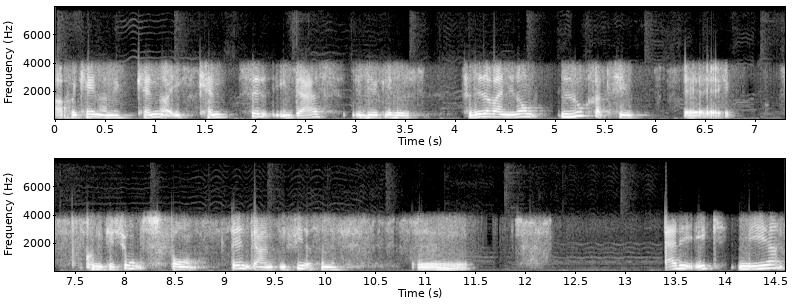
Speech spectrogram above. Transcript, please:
afrikanerne kan og ikke kan selv i deres virkelighed. Så det der var en enormt lukrativ øh, kommunikationsform dengang i 80'erne, øh, er det ikke mere.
